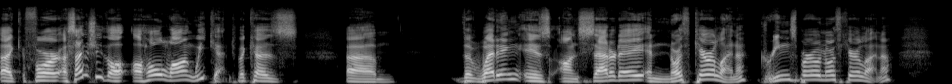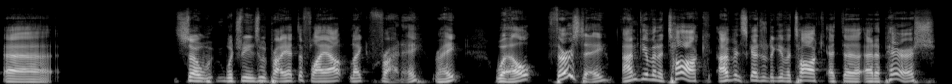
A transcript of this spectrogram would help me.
like for essentially the, a whole long weekend? Because um, the wedding is on Saturday in North Carolina, Greensboro, North Carolina. Uh, so, which means we probably have to fly out like Friday, right? Well, Thursday, I'm giving a talk. I've been scheduled to give a talk at the at a parish.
